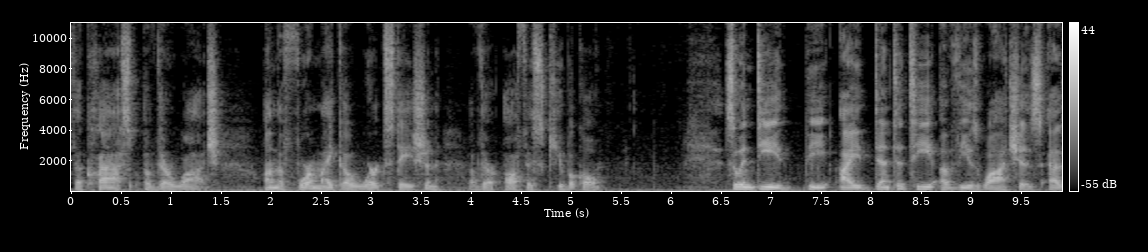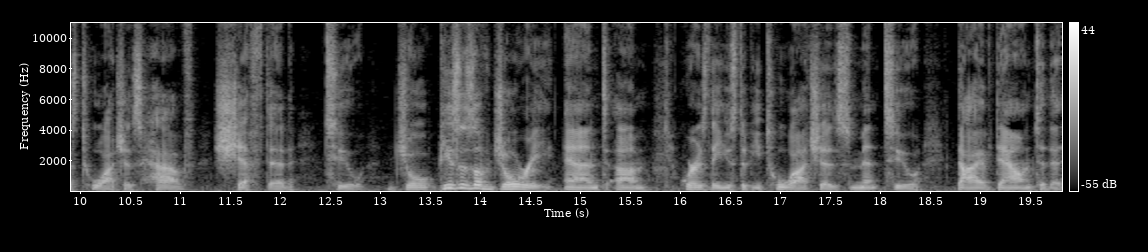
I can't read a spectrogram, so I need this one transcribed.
the clasp of their watch on the Formica workstation of their office cubicle. So indeed, the identity of these watches as tool watches have shifted to pieces of jewelry, and um, whereas they used to be tool watches meant to dive down to the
